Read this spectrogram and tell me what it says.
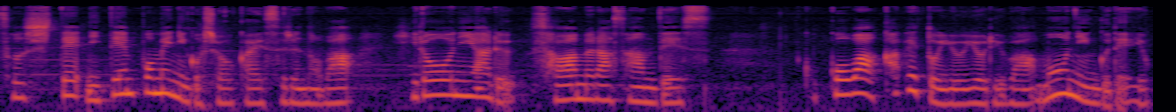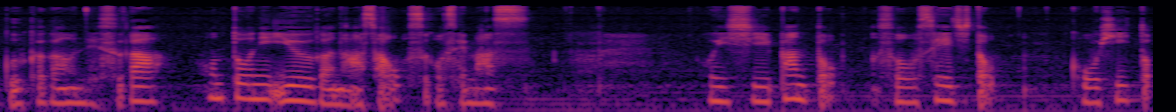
そして2店舗目にご紹介するのは広尾にある沢村さんです。ここはカフェというよりはモーニングでよく伺うんですが本当に優雅な朝を過ごせます。美味しいパンとソーセージとコーヒーと。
